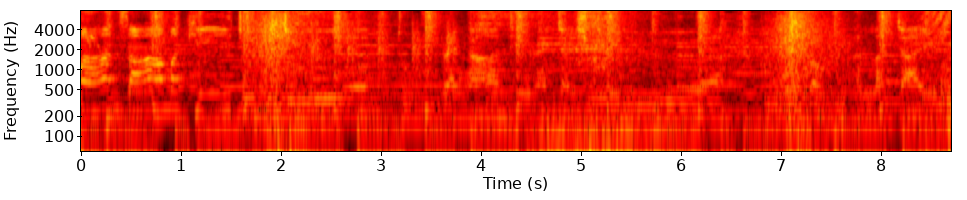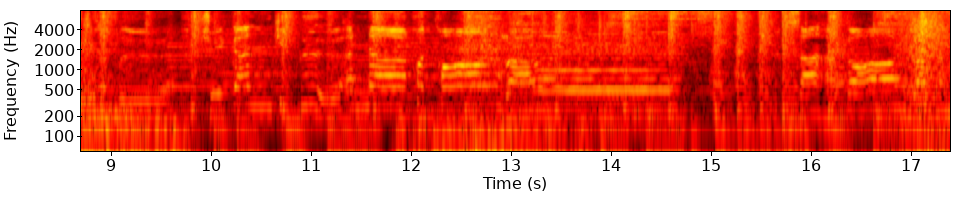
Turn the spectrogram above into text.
มานสามัคคีจุนเจือ ทุ่มแรงงานที่แรงใจช่วยเหลือ พวกเรามีพลังใจเหลือเฟือ ช่วยกันคิดเพื่ออนาคตของเรา สหกรณ์เราทำ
